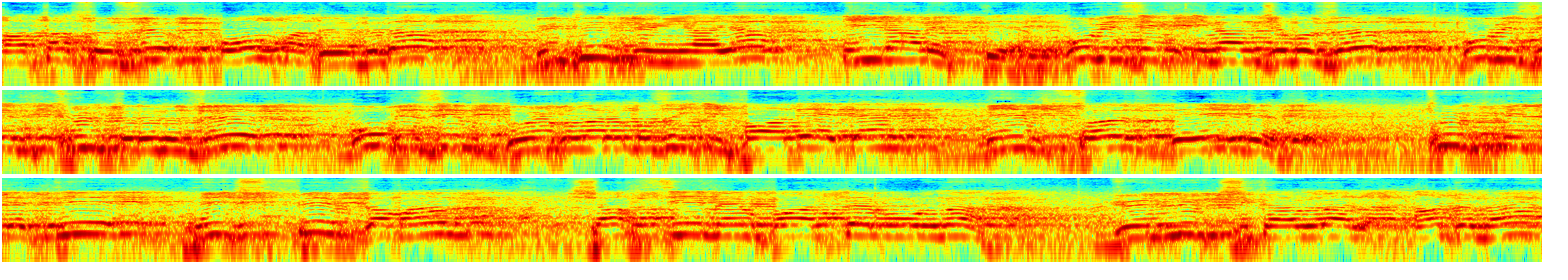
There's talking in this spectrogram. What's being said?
atasözü olmadığını da bütün dünyaya ilan etti. Bu bizim inancımızı, bu bizim kültürümüzü, bu bizim duygularımızı ifade eden bir söz değildir. Türk milleti hiçbir zaman şahsi menfaatler uğruna günlük çıkarlar adına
